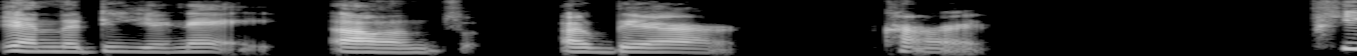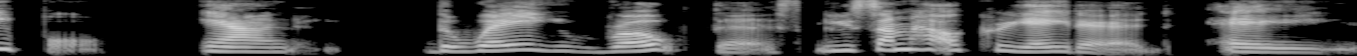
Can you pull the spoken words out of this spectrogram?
in the DNA of, of their current people. And the way you wrote this, you somehow created a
